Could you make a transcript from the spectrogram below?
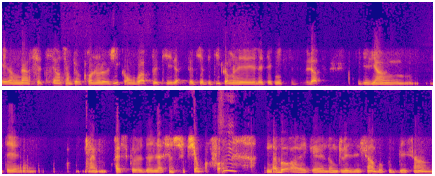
Et donc, dans cette séance un peu chronologique, on voit petit, petit à petit comme les, les techniques se développent, qui devient euh, des, presque de la science-fiction parfois. D'abord avec euh, donc les dessins, beaucoup de dessins.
